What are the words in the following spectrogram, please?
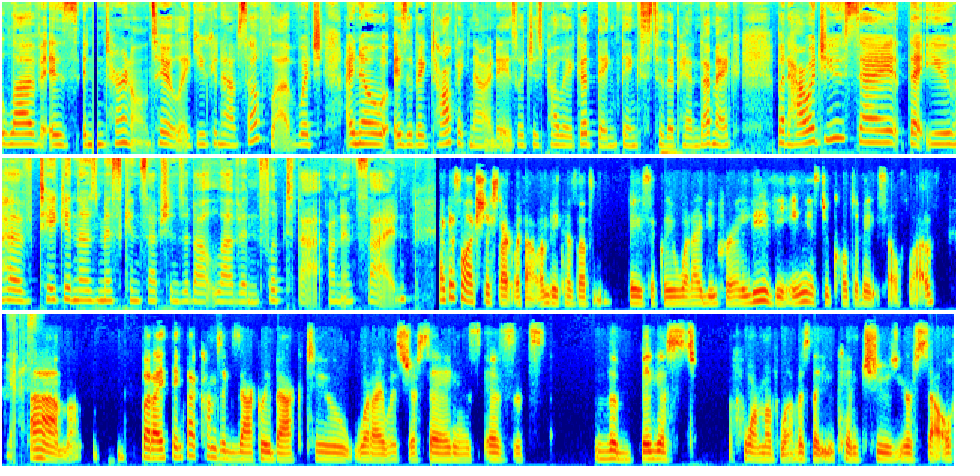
love is internal too. Like you can have self love, which I know is a big topic nowadays, which is probably a good thing thanks to the pandemic. But how would you say that you have taken those misconceptions about love and flipped that on its side? I guess I'll actually start with that one because that's basically what I do for a living is to cultivate self love. Yes. Um, but I think that comes exactly back to what I was just saying is is it's the biggest form of love is that you can choose yourself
